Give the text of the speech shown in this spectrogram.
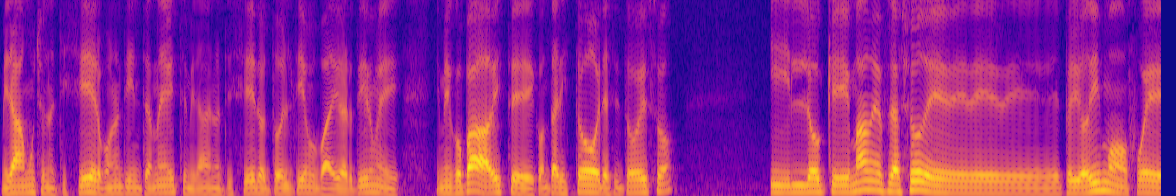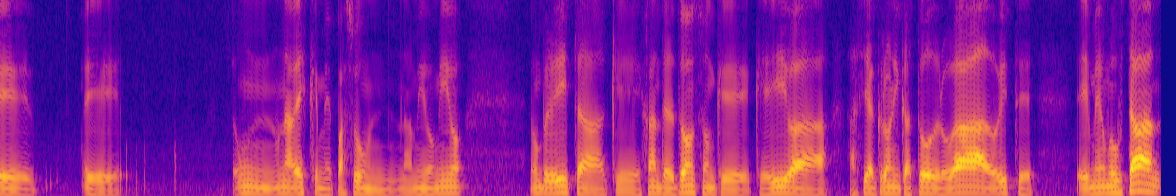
miraba mucho el noticiero, porque no tenía internet, ¿viste? miraba el noticiero todo el tiempo para divertirme y, me copaba, ¿viste? contar historias y todo eso. Y lo que más me flashó de, periodismo fue una vez que me pasó un amigo mío, un periodista que Hunter Thompson que, iba, hacía crónicas todo drogado, ¿viste? Eh, me, gustaba,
